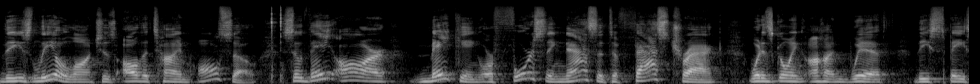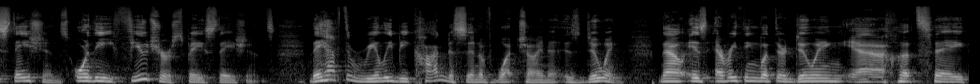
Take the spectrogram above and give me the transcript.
these LEO launches all the time also. So they are making or forcing NASA to fast track what is going on with these space stations or the future space stations. They have to really be cognizant of what China is doing. Now, is everything what they're doing, uh, let's say,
